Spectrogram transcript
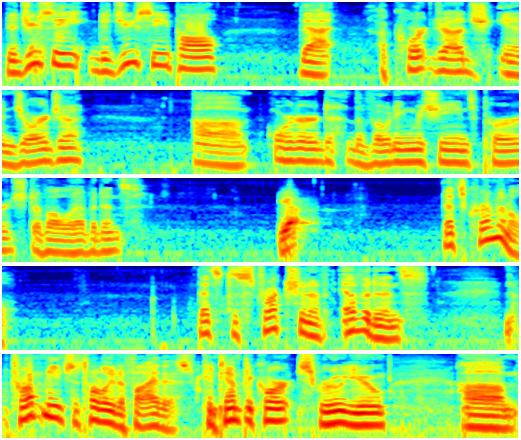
Did you see? Did you see, Paul, that a court judge in Georgia uh, ordered the voting machines purged of all evidence? Yep. That's criminal. That's destruction of evidence. Trump needs to totally defy this. Contempt of court, screw you. Um,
